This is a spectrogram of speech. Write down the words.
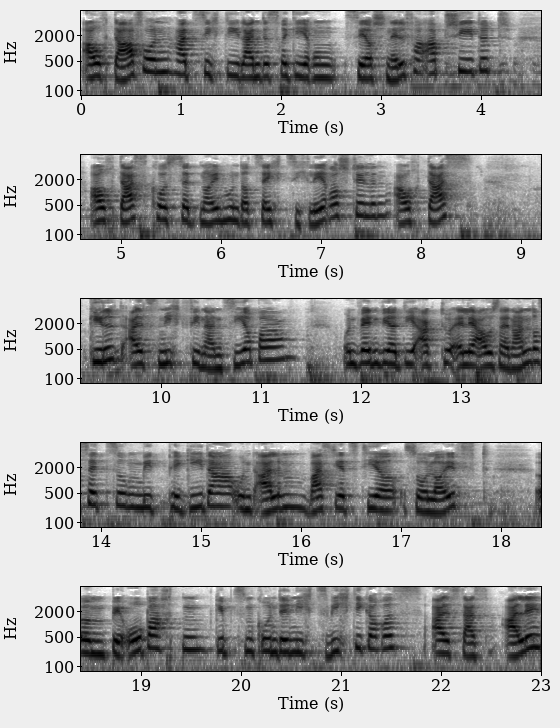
Auch davon hat sich die Landesregierung sehr schnell verabschiedet. Auch das kostet 960 Lehrerstellen. Auch das gilt als nicht finanzierbar. Und wenn wir die aktuelle Auseinandersetzung mit Pegida und allem, was jetzt hier so läuft, ähm, beobachten, gibt es im Grunde nichts Wichtigeres, als dass alle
